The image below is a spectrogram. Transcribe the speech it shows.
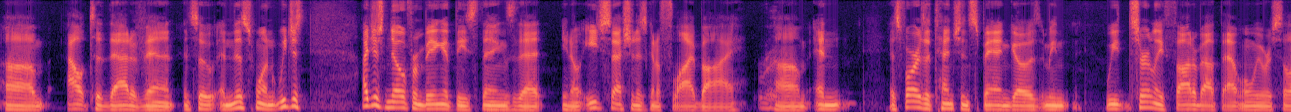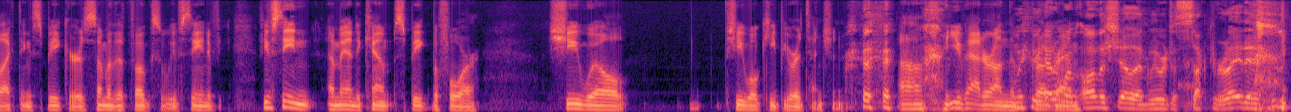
um, out to that event. And so, and this one, we just, I just know from being at these things that you know each session is going to fly by. Right. Um, and as far as attention span goes, I mean, we certainly thought about that when we were selecting speakers. Some of the folks that we've seen, if if you've seen Amanda Kemp speak before, she will she will keep your attention. uh, you've had her on the We program, on, on the show, and we were just sucked right in.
